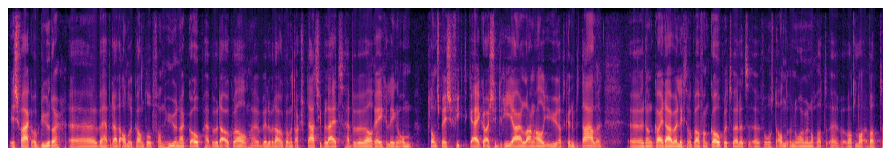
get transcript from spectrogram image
is vaak ook duurder. Uh, we hebben daar de andere kant op van huur naar koop, hebben we daar ook wel, willen we daar ook wel met acceptatiebeleid, hebben we wel regelingen om klantspecifiek te kijken als je drie jaar lang al je huur hebt kunnen betalen. Dan kan je daar wellicht ook wel van kopen, terwijl het volgens de andere normen nog wat, wat, wat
